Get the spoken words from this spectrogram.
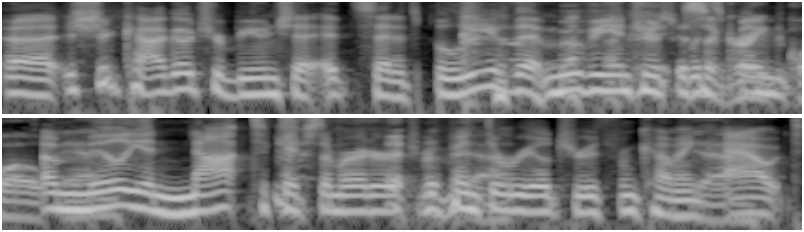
Uh, Chicago Tribune said it, said it's believed that movie interest would a great spend quote, a man. million not to catch the murderer to prevent the real truth from coming Yeah. out.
